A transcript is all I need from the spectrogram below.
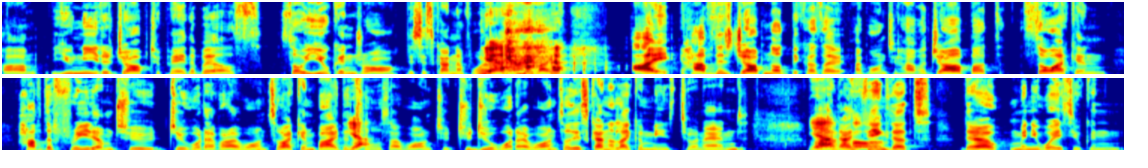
um you need a job to pay the bills, so you can draw. This is kind of where Yeah. I am. Like I have this job not because I I want to have a job, but so I can have the freedom to do whatever I want. So I can buy the Yeah. tools I want to to do what I want. So it's kind of like a means to an end. Yeah, and I think that there are many ways you can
